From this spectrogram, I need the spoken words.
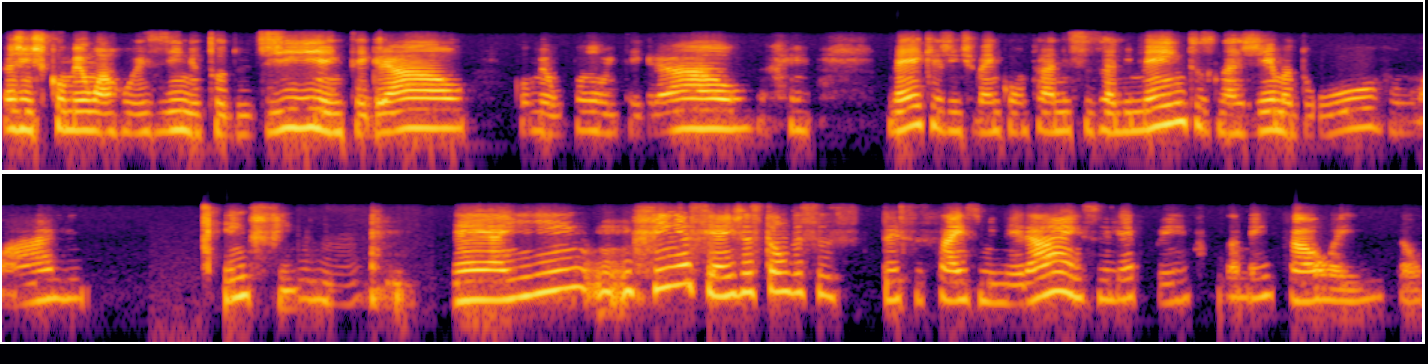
a gente comer um arrozinho todo dia, integral, comer um pão integral, né, que a gente vai encontrar nesses alimentos, na gema do ovo, no alho, enfim. Uhum. É, aí, enfim, assim, a ingestão desses, desses sais minerais, ele é bem fundamental aí, então,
